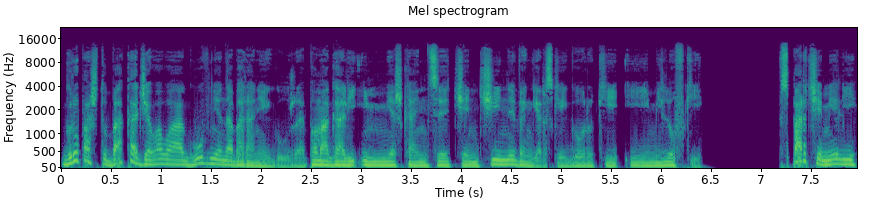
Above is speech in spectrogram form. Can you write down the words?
Grupa Sztubaka działała głównie na Baraniej Górze. Pomagali im mieszkańcy Cięciny, Węgierskiej Górki i Milówki. Wsparcie mieli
